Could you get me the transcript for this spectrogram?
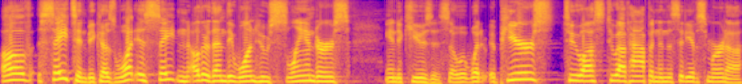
of Satan, because what is Satan other than the one who slanders and accuses? So, what appears to us to have happened in the city of Smyrna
